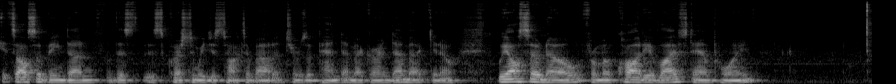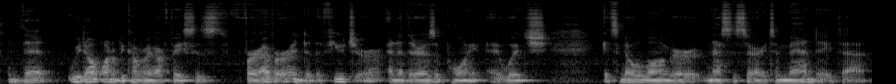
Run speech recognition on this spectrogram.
it's also being done for this this question we just talked about in terms of pandemic or endemic. You know, we also know from a quality of life standpoint that we don't want to be covering our faces forever into the future, and that there is a point at which it's no longer necessary to mandate that.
